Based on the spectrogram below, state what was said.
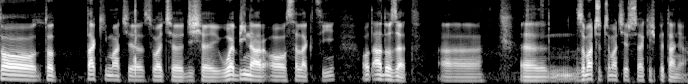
to, to taki macie, słuchajcie, dzisiaj webinar o selekcji od A do Z. E, e, zobaczę, czy macie jeszcze jakieś pytania.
